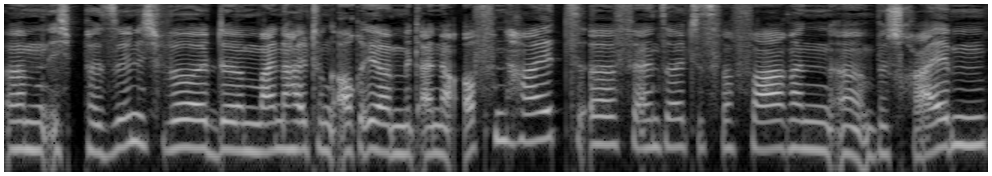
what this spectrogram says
Ähm, ich persönlich würde meine Haltung auch eher mit einer Offenheit äh, für ein solches Verfahren äh, beschreiben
